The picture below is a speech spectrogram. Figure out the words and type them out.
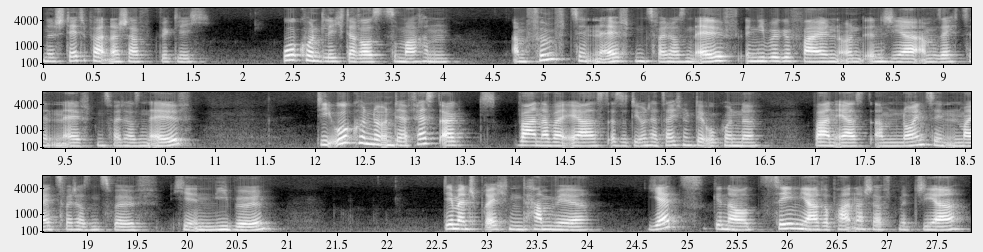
eine Städtepartnerschaft wirklich urkundlich daraus zu machen, am 15.11.2011 in Nibel gefallen und in Gia am 16.11.2011. Die Urkunde und der Festakt waren aber erst, also die Unterzeichnung der Urkunde, waren erst am 19. Mai 2012 hier in Nibel. Dementsprechend haben wir jetzt genau zehn Jahre Partnerschaft mit Gia,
